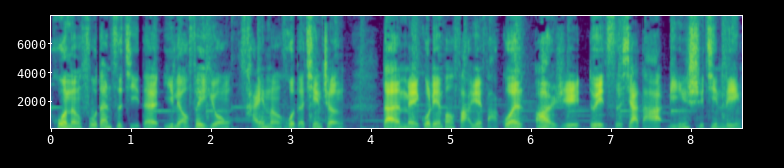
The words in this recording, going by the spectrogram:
或能负担自己的医疗费用才能获得签证，但美国联邦法院法官二日对此下达临时禁令。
